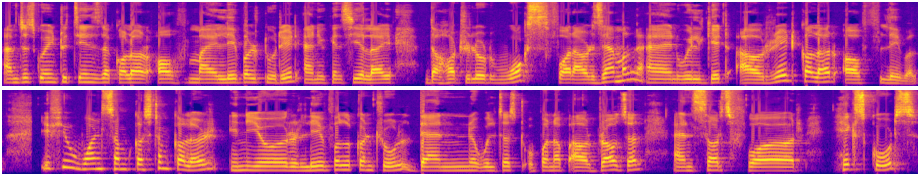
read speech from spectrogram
i'm just going to change the color of my label to red and you can see like the hot reload works for our xaml and we'll get our red color of label. If you want some custom color in your label control then we'll just open up our browser and search for hex codes.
